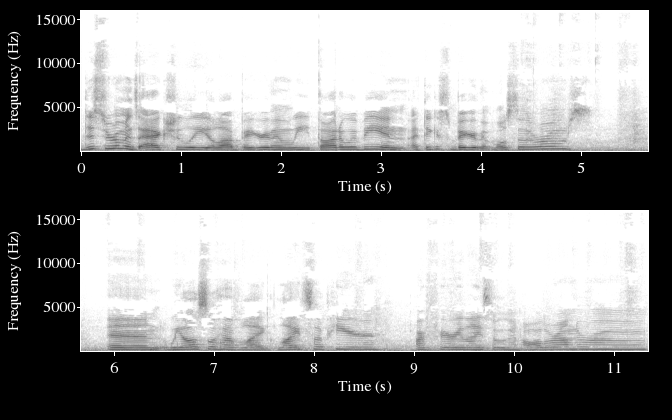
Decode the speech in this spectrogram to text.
This room is actually a lot bigger than we thought it would be, and I think it's bigger than most of the rooms. And we also have like lights up here, our fairy lights that we went all around the room.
